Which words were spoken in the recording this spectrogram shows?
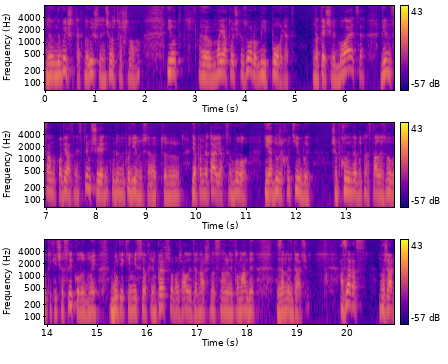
не, не вийшли, так не вийшли, нічого страшного. І от е, моя точка зору, мій погляд на те, що відбувається, він саме пов'язаний з тим, що я нікуди не подінуся. От е, я пам'ятаю, як це було. І я дуже хотів би щоб коли-небудь настали знову такі часи, коли б ми будь-яке місце, окрім першого, вважали для нашої національної команди за невдачу. А зараз, на жаль,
